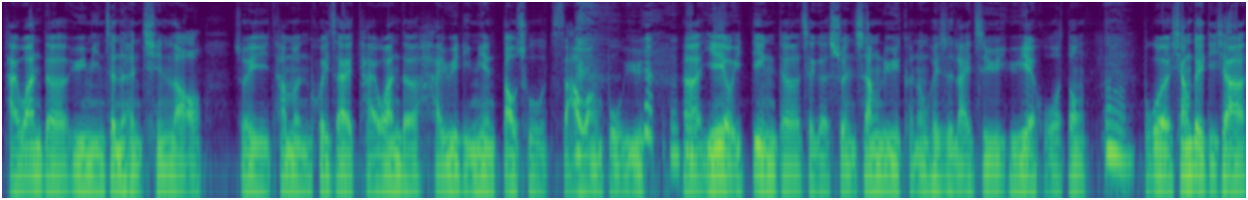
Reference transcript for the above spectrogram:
台湾的渔民真的很勤劳，所以他们会在台湾的海域里面到处撒网捕鱼。那也有一定的这个损伤率，可能会是来自于渔业活动。嗯不过相对底下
